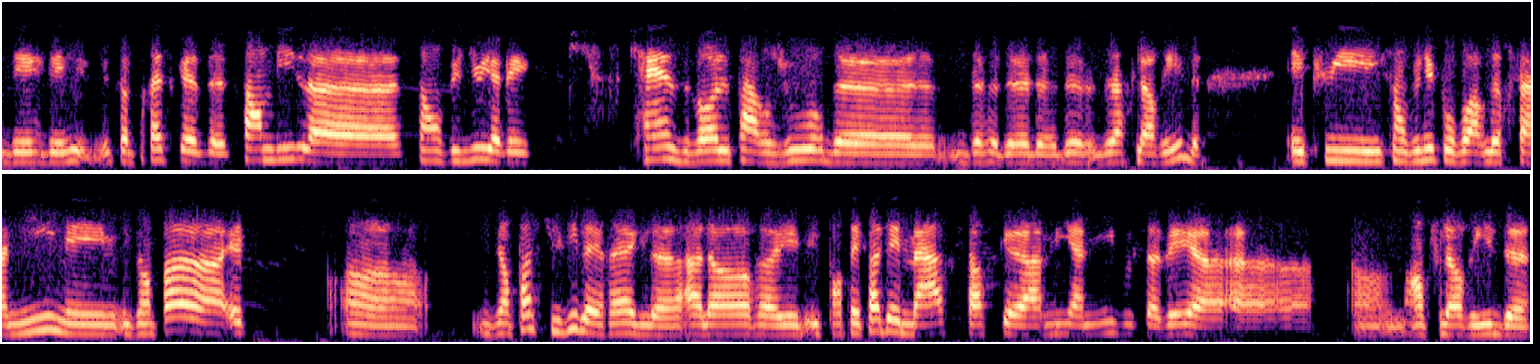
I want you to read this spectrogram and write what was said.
des, des, comme presque de 100 000 sont venus. Il y avait 15 vols par jour de, de, de, de, de la Floride. Et puis, ils sont venus pour voir leur famille, mais ils n'ont pas ils n'ont pas suivi les règles. Alors, euh, ils ne portaient pas des masques parce qu'à Miami, vous savez, euh, euh, en, Floride,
